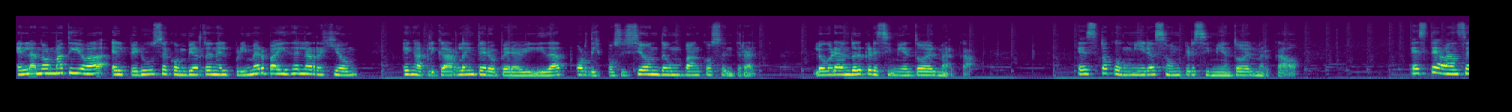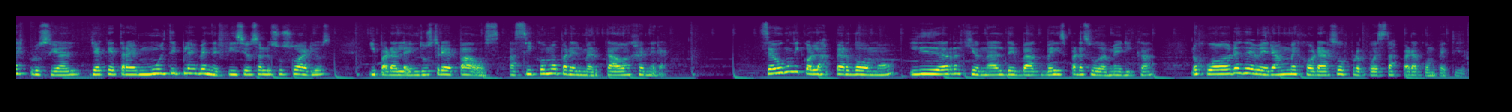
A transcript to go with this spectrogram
En la normativa, el Perú se convierte en el primer país de la región en aplicar la interoperabilidad por disposición de un banco central, logrando el crecimiento del mercado. Esto con miras a un crecimiento del mercado. Este avance es crucial ya que trae múltiples beneficios a los usuarios y para la industria de pagos, así como para el mercado en general. Según Nicolás Perdomo, líder regional de Backbase para Sudamérica, los jugadores deberán mejorar sus propuestas para competir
